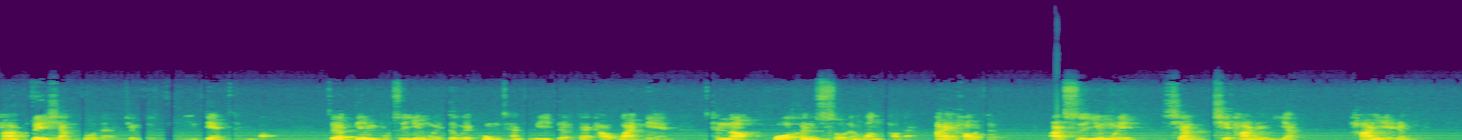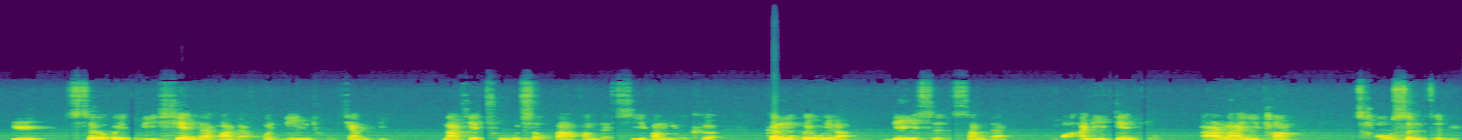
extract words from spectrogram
他最想做的就是重建城堡。这并不是因为这位共产主义者在他晚年成了霍亨索伦王朝的爱好者，而是因为像其他人一样，他也认为，与社会主义现代化的混凝土相比，那些出手大方的西方游客更会为了历史上的。”华丽建筑，而那一趟朝圣之旅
